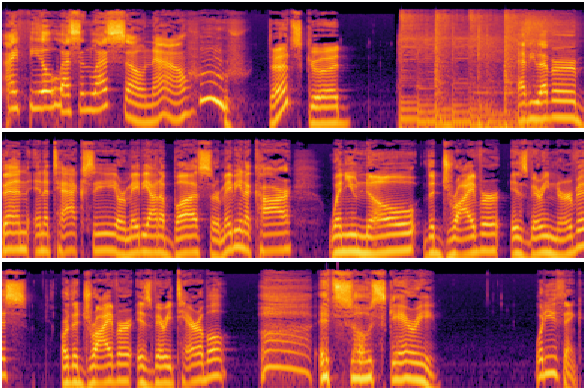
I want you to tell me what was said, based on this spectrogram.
I feel less and less so now. Whew, that's good. Have you ever been in a taxi or maybe on a bus or maybe in a car when you know the driver is very nervous or the driver is very terrible? It's so scary. What do you think?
